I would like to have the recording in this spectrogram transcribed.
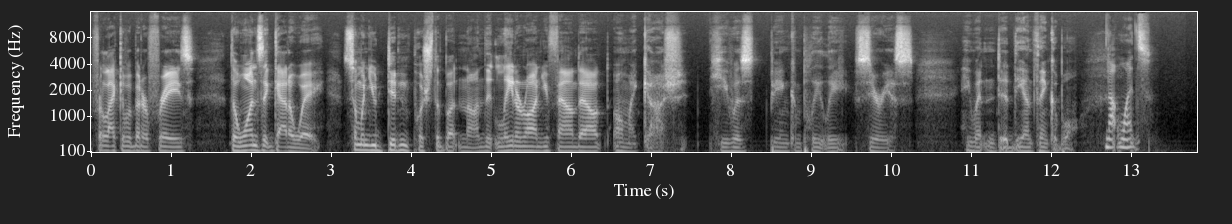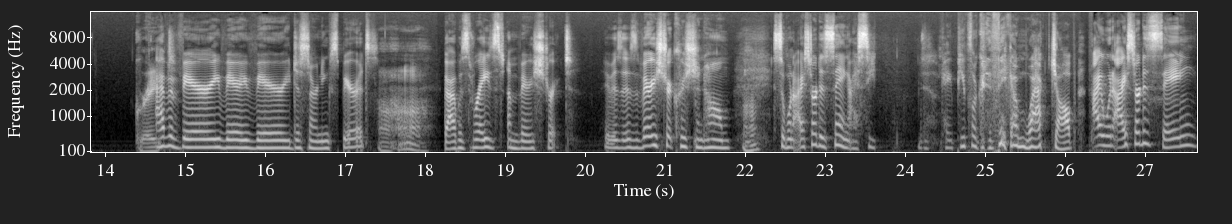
for lack of a better phrase, the ones that got away? Someone you didn't push the button on that later on you found out, oh my gosh, he was being completely serious. He went and did the unthinkable. Not once. Great. I have a very, very, very discerning spirit. uh huh. I was raised, I'm very strict. It was, it was a very strict Christian home. Uh-huh. So when I started saying, I see, okay, people are going to think I'm whack job. I When I started saying,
